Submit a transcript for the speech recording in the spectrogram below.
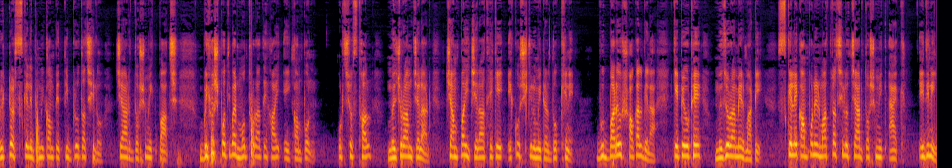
রিক্টার স্কেলে ভূমিকম্পের তীব্রতা ছিল চার দশমিক পাঁচ। বৃহস্পতিবার মধ্যরাতে হয় এই কম্পন। উৎসস্থল মিজোরাম জেলার চাম্পাই জেলা থেকে একুশ কিলোমিটার দক্ষিণে। বুধবারেও সকালবেলা কেঁপে ওঠে মিজোরামের মাটি। স্কেলে কম্পনের মাত্রা ছিল চার দশমিক এক। এদিনই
